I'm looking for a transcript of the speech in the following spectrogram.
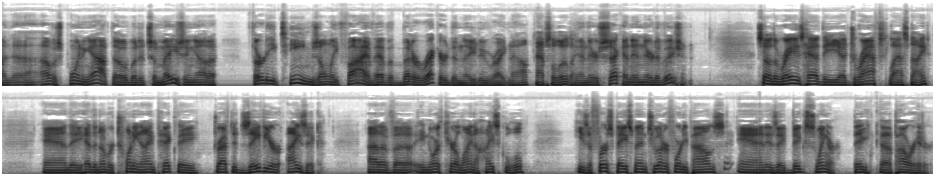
uh, I was pointing out though, but it's amazing out of 30 teams, only five have a better record than they do right now, Absolutely. and they're second in their division. So the Rays had the uh, draft last night, and they had the number 29 pick. They drafted Xavier Isaac out of uh, a North Carolina high school. He's a first baseman, 240 pounds, and is a big swinger, big uh, power hitter.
